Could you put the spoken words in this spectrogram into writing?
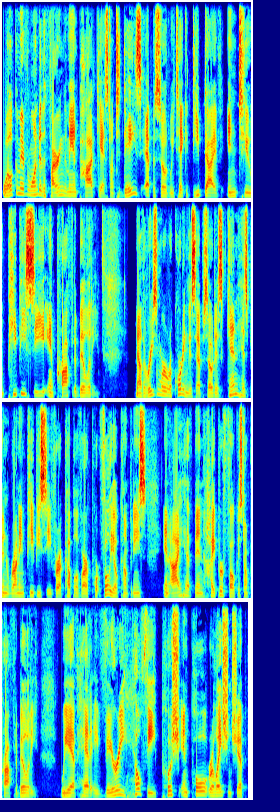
Welcome, everyone, to the Firing the Man podcast. On today's episode, we take a deep dive into PPC and profitability. Now, the reason we're recording this episode is Ken has been running PPC for a couple of our portfolio companies, and I have been hyper focused on profitability. We have had a very healthy push and pull relationship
